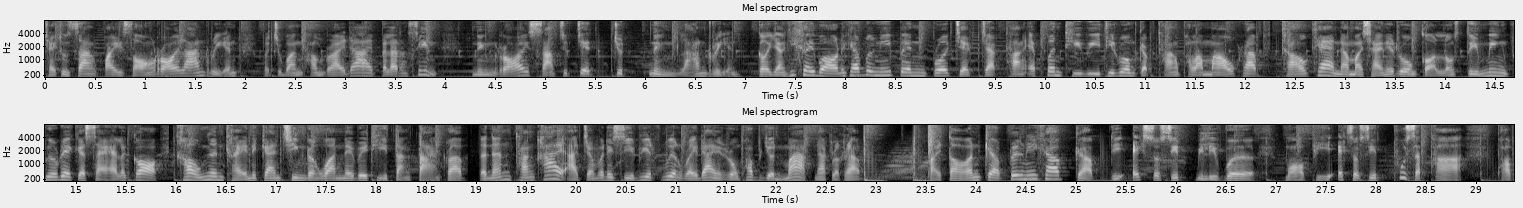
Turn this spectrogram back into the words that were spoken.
ใช้ทุนสร้างไป 200 ล้านเหรียญ ปัจจุบันทำรายได้ไปแล้วทั้งสิ้น 137.1 ล้านเหรียญ ก็อย่างที่เคยบอกนะครับ เรื่องนี้เป็นโปรเจกต์จากทาง Apple TV ที่ร่วมกับทางพลาเมลครับ เขาแค่นำมาฉายในโรงก่อนลงสตรีมมิ่งเพื่อเรียกกระแส แล้วก็เข้าเงื่อนไขในการชิงรางวัลในเวทีต่างๆ ครับ ดังนั้นทางค่ายอาจจะไม่ได้ซีเรียสเรื่องรายได้ในโรงภาพยนตร์มากนักหรอกครับ ไปต่อกันกับเรื่องนี้ครับกับ The Exorcist Believer หมอผี Exorcist ผู้ศรัทธา ภาพ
